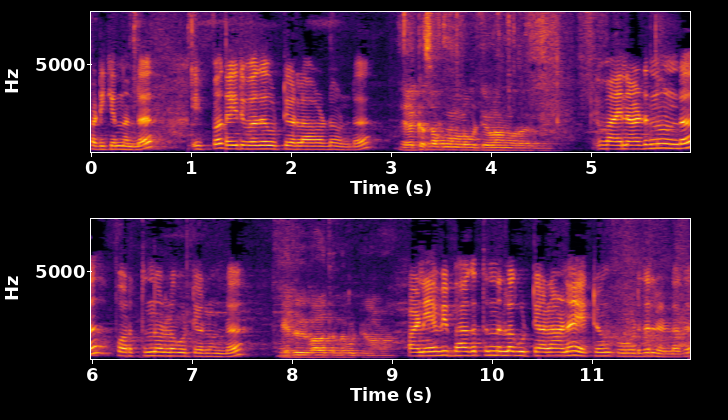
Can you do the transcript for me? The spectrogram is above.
പഠിക്കുന്നുണ്ട്. ഇപ്പൊ ഇരുപത് കുട്ടികളവിടെ ഉണ്ട്. വയനാട് നിന്നുണ്ട് പുറത്തുനിന്നുള്ള കുട്ടികളുണ്ട്. പണിയ വിഭാഗത്തു നിന്നുള്ള കുട്ടികളാണ് ഏറ്റവും കൂടുതലുള്ളത്.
